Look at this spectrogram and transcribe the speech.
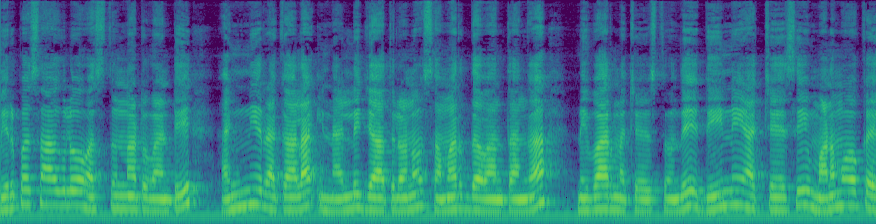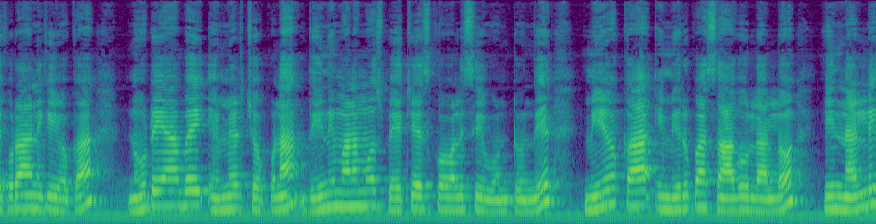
మిరప సాగులో వస్తున్నటువంటి అన్ని రకాల ఈ నల్లి జాతులను సమర్థవంతంగా నివారణ చేస్తుంది. దీన్ని వచ్చేసి మనము ఒక ఎకరానికి ఒక నూట యాభై ఎంఎల్ చొప్పున దీన్ని మనము స్ప్రే చేసుకోవాల్సి ఉంటుంది. మీ యొక్క ఈ మిరప సాగులలో ఈ నల్లి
